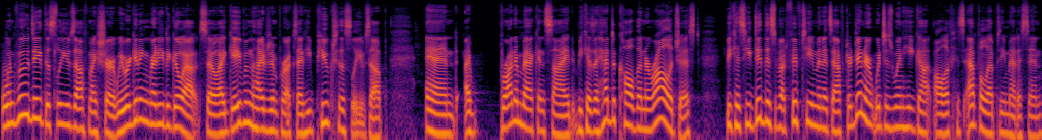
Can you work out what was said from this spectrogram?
when Vood ate the sleeves off my shirt, we were getting ready to go out. So I gave him the hydrogen peroxide. He puked the sleeves up, and I brought him back inside because I had to call the neurologist because he did this about 15 minutes after dinner, which is when he got all of his epilepsy medicine.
